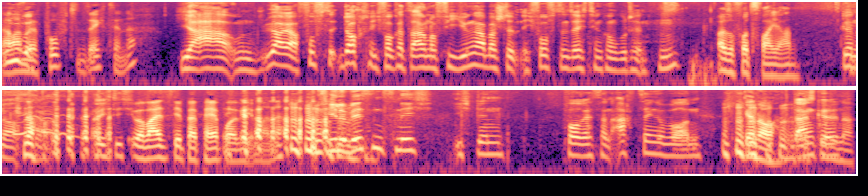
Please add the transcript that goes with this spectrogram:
Da waren Uwe. wir 15, 16, ne? Ja, und ja, ja, 15, doch, ich wollte gerade sagen, noch viel jünger, aber stimmt nicht. 15, 16 kommt gut hin. Hm? Also vor zwei Jahren. Genau, ja, richtig. Überweise dir per Paypal wie immer, ne? Viele wissen es nicht. Ich bin vorgestern 18 geworden. Genau. Danke.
